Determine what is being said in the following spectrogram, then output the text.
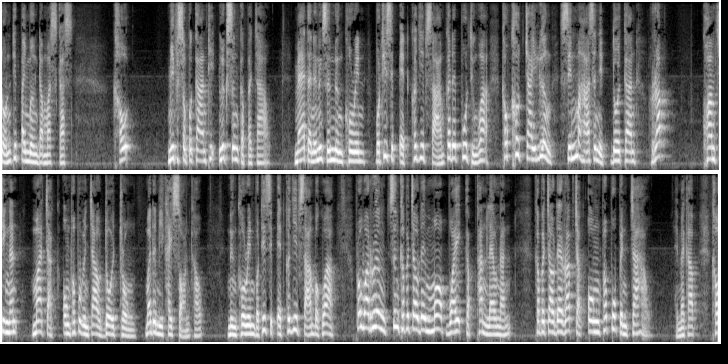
นนที่ไปเมืองดามัสกัส เขามีประสบการณ์ที่ลึกซึ้งกับพระเจ้า แม้แต่ในหนังสือหนึ่งโครินบทที่ 11ข้อ23 ก็ได้พูดถึงว่าเขาเข้าใจเรื่องศีลมหาสนิทโดยการรับความจริงนั้นมาจากองค์พระผู้เป็นเจ้าโดยตรง ไม่ได้มีใครสอนเขา หนึ่งโครินธ์บทที่ 11ข้อ23 บอกว่า เพราะว่าเรื่องซึ่งข้าพเจ้าได้มอบไว้กับท่านแล้วนั้นข้าพเจ้าได้รับจากองค์พระผู้เป็นเจ้า เห็นไหมครับ เขา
